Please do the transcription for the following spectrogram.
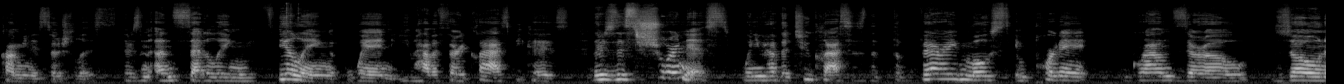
communist socialists. There's an unsettling feeling when you have a third class because there's this sureness when you have the two classes that the very most important ground zero zone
